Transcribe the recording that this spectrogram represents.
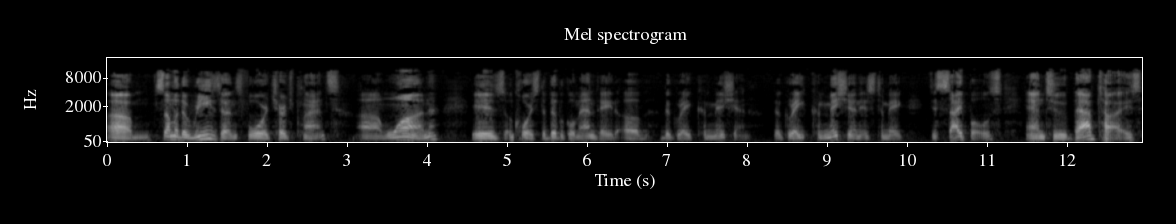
um, some of the reasons for church plants. Uh, one is, of course, the biblical mandate of the Great Commission. The Great Commission is to make disciples and to baptize,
